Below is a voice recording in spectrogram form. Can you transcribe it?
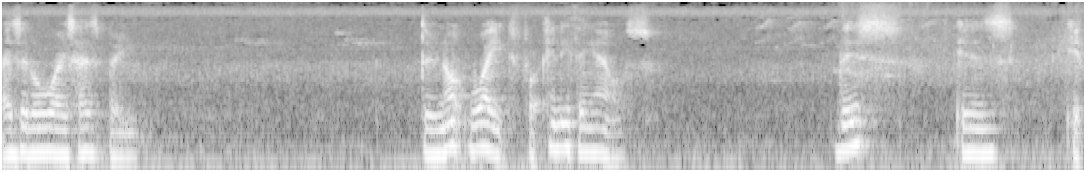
as it always has been. Do not wait for anything else. This is it.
